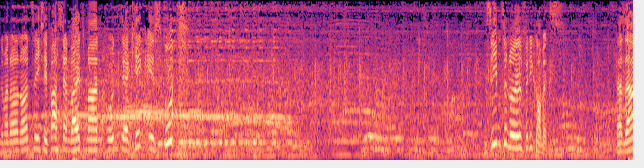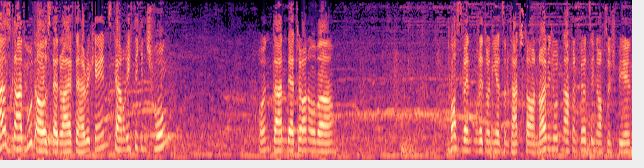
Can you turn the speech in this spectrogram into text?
Nummer 99, Sebastian Waldmann und der Kick ist gut. Sieben zu 0 für die Comets. Da sah es gerade gut aus, der Drive der Hurricanes, kam richtig in Schwung. Und dann der Turnover. Postwenden retourniert zum Touchdown. 9 Minuten 48 noch zu spielen.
